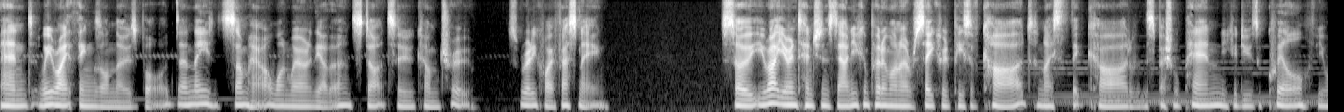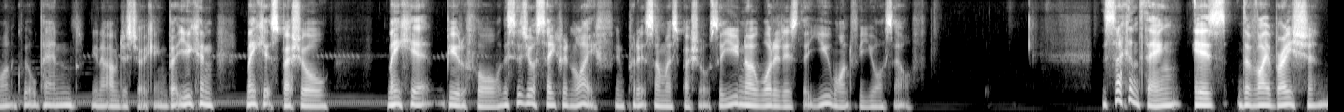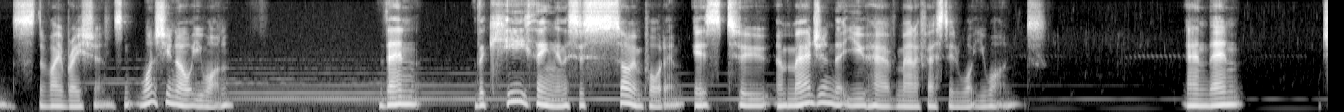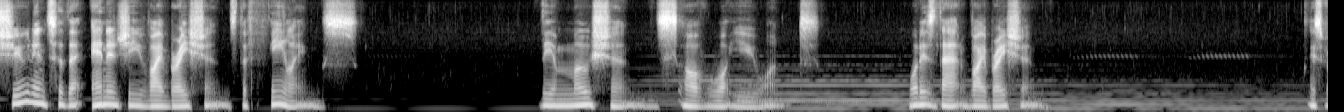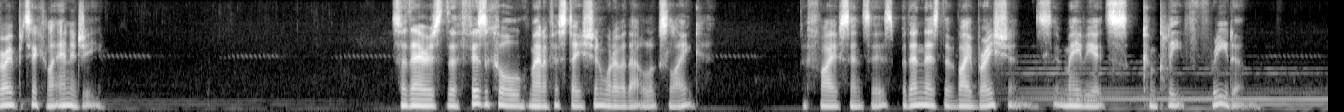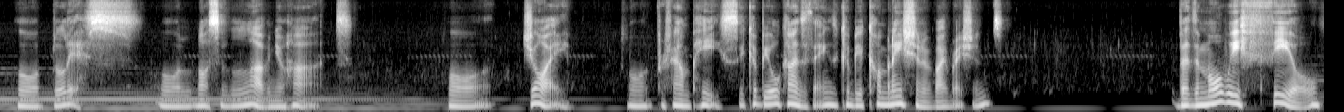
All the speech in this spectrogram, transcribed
And we write things on those boards, and they somehow, one way or the other, start to come true. It's really quite fascinating. So you write your intentions down. You can put them on a sacred piece of card, a nice thick card with a special pen. You could use a quill if you want a quill pen. You know, I'm just joking, but you can make it special, make it beautiful. This is your sacred life and put it somewhere special so you know what it is that you want for yourself. The second thing is the vibrations. The vibrations. Once you know what you want, then the key thing, and this is so important, is to imagine that you have manifested what you want. And then tune into the energy vibrations, the feelings, the emotions of what you want. What is that vibration? It's very particular energy. So there's the physical manifestation, whatever that looks like, the five senses, but then there's the vibrations. Maybe it's complete freedom or bliss or lots of love in your heart or joy or profound peace. It could be all kinds of things, it could be a combination of vibrations. But the more we feel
